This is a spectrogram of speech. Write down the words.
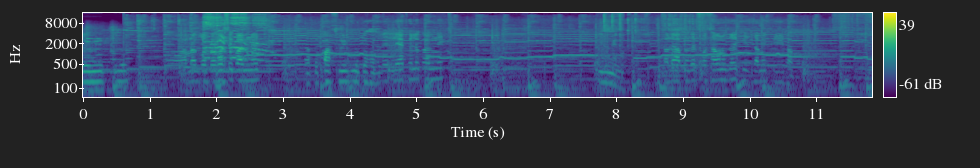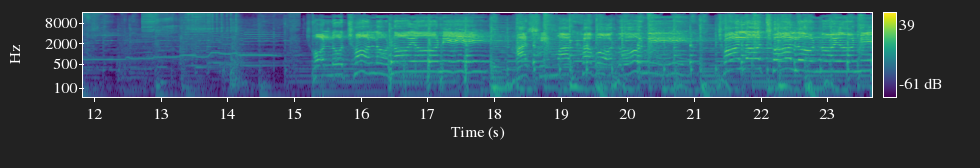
দুই মিনিট ছিল। ও, আমরা গল্প করছি কয় মিনিট এত পাঁচ মিনিট মতো হবে। লেট হলো কয় মিনিট তিন মিনিট। তাহলে আপনাদের কথা অনুযায়ী আমি ফ্রি পাবো ছলো ছলো নয়নে হাসি মাখা বদনে। ছলো ছলো নয়নে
